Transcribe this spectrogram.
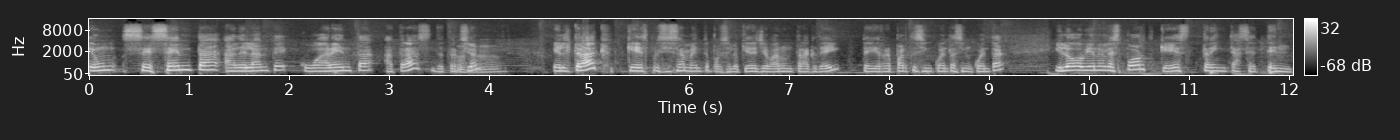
un 60 adelante, 40 atrás de tracción. El track, que es precisamente por si lo quieres llevar un track day, te reparte 50-50. Y luego viene el Sport, que es 30-70.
